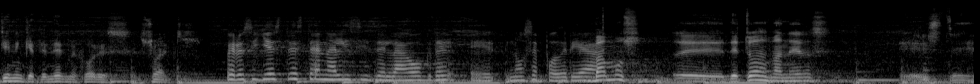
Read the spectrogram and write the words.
tienen que tener mejores sueldos. Pero si ya está este análisis de la OCDE, eh, no se podría... Vamos, eh, de todas maneras, este,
